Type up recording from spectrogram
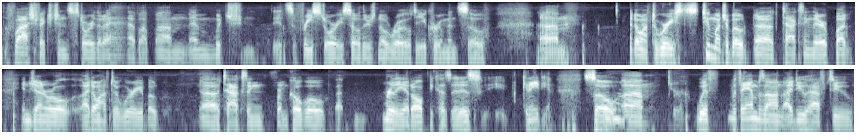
the flash fiction story that I have up, um, and which it's a free story, so there's no royalty accruement, so um, I don't have to worry too much about uh, taxing there. But in general, I don't have to worry about uh, taxing from Kobo uh, really at all because it is Canadian. So. Mhm. Um, Sure. with with Amazon, I do have to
